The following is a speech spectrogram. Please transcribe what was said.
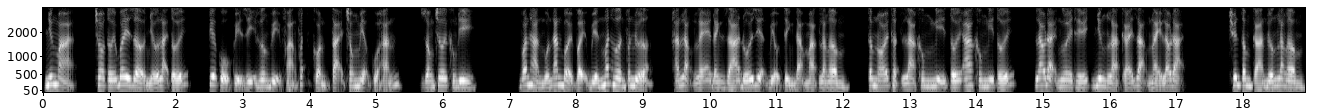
Nhưng mà, cho tới bây giờ nhớ lại tới, kia cổ quỷ dị hương vị phảng phất còn tại trong miệng của hắn, dòng chơi không đi. Văn Hàn muốn ăn bởi vậy biến mất hơn phân nửa, hắn lặng lẽ đánh giá đối diện biểu tình đạm mạc lăng âm, tâm nói thật là không nghĩ tới a không nghĩ tới, lao đại ngươi thế nhưng là cái dạng này lao đại. Chuyên tâm cá nướng lăng âm,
